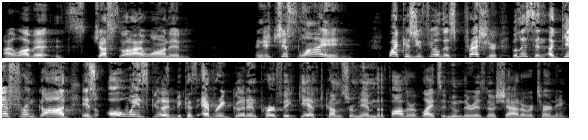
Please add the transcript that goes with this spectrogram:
I love it. It's just what I wanted. And you're just lying. Why? Because you feel this pressure. But listen, a gift from God is always good because every good and perfect gift comes from Him, the Father of lights, in whom there is no shadow or turning.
